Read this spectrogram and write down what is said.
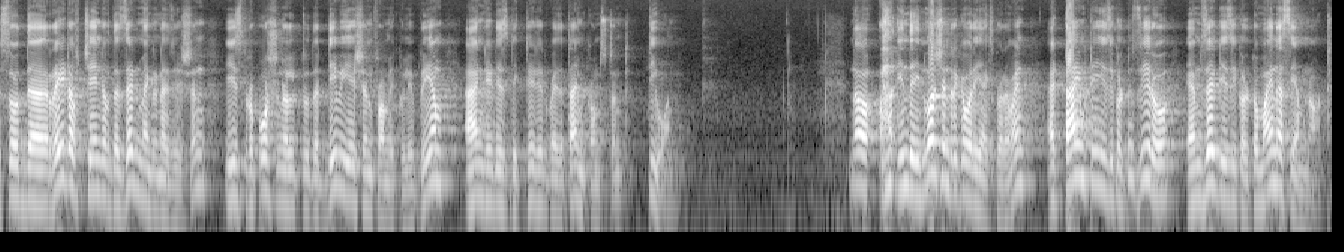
So, the rate of change of the Z magnetization is proportional to the deviation from equilibrium and it is dictated by the time constant T1. Now in the inversion recovery experiment at time t is equal to 0 mz is equal to minus m naught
